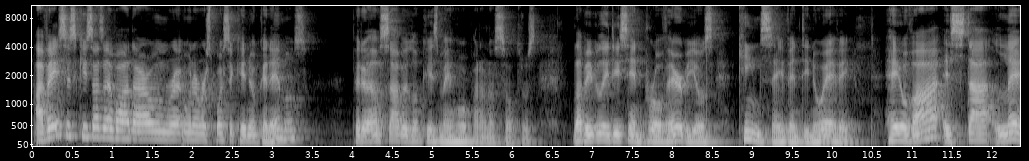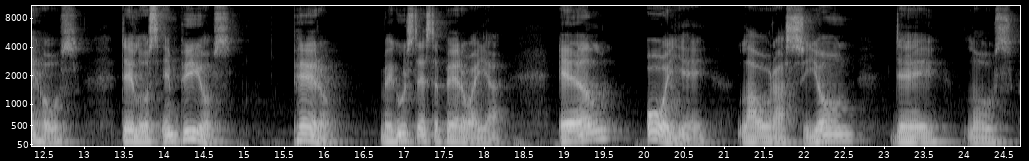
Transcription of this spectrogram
A veces quizás Él va a dar una respuesta que no queremos, pero Él sabe lo que es mejor para nosotros. La Biblia dice en Proverbios 15, 29, Jehová está lejos de los impíos. Pero, me gusta este pero allá, Él oye la oración de los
